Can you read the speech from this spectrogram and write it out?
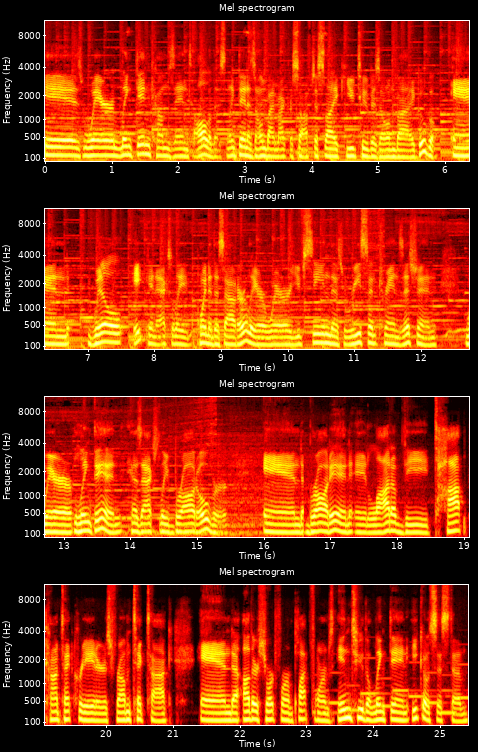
is where LinkedIn comes into all of this. LinkedIn is owned by Microsoft, just like YouTube is owned by Google. And Will Aitken actually pointed this out earlier, where you've seen this recent transition where LinkedIn has actually brought over and brought in a lot of the top content creators from TikTok and other short form platforms into the LinkedIn ecosystem.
